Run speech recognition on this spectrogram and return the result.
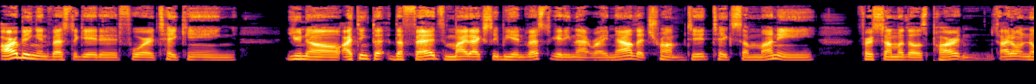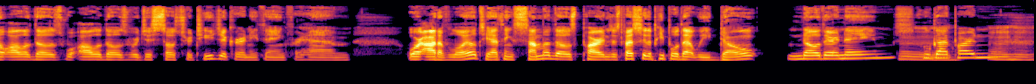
are being investigated for taking, you know, I think that the feds might actually be investigating that right now. That Trump did take some money for some of those pardons. I don't know all of those. All of those were just so strategic or anything for him, or out of loyalty. I think some of those pardons, especially the people that we don't know their names who got pardoned Mm-hmm.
